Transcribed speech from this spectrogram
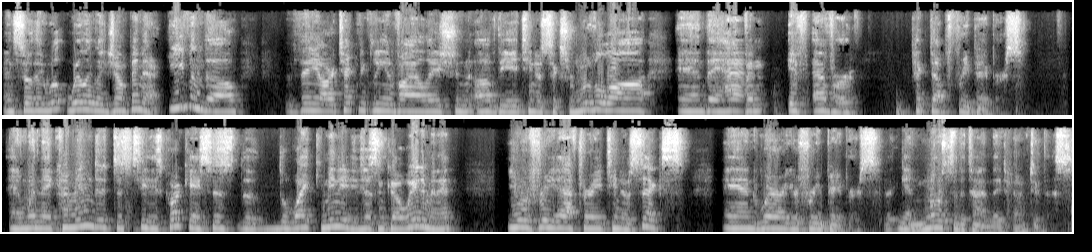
And so they will willingly jump in there, even though they are technically in violation of the 1806 removal law and they haven't, if ever, picked up free papers. And when they come in to, to see these court cases, the, the white community doesn't go, wait a minute, you were freed after 1806, and where are your free papers? Again, most of the time they don't do this.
